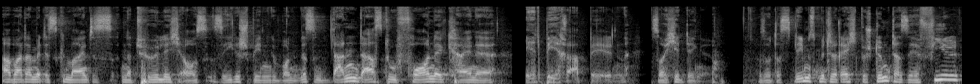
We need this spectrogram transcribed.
aber damit ist gemeint, dass natürlich aus Sägespänen gewonnen ist. Und dann darfst du vorne keine Erdbeere abbilden. Solche Dinge. Also das Lebensmittelrecht bestimmt da sehr viel.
